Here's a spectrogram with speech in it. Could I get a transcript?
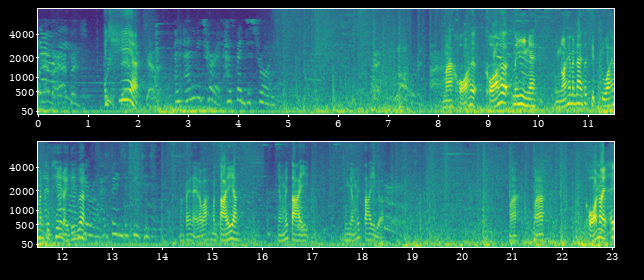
Whatever Legendary. happens, ไอ้เหี้ย Together. An enemy turret has been destroyed. Slaughter is mine. มาขอเถอะ ขอเถอะ นี่ไง อย่างน้อยให้มันได้สักสิบตัวให้มัน An เท่ๆหน่อยดิเพื่อน allied hero has been defeated. มันไปไหนแล้ววะ มันตายยัง ยังไม่ตายอีก มึงยังไม่ตายอีกเหรอ มา มา ขอหน่อยไอ้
